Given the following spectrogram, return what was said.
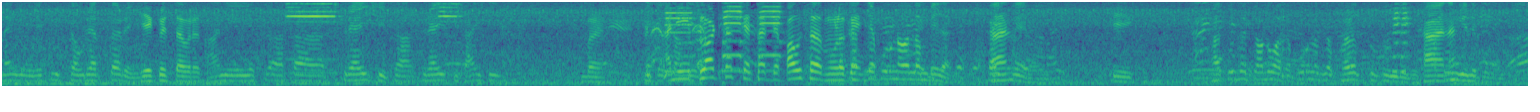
नाही एकवीस चौऱ्याहत्तर आहे. एकवीस चौऱ्याहत्तर. आणि एक आता त्र्याऐंशीचा त्र्याऐंशी काय ती? बर. आणि प्लॉट कसं काय सध्या? पावसामुळं काय? सध्या पूर्ण अवलंबी झाले? काहीच नाही राहिलं. ठीक आहे. हा तुझं चालू होता पूर्ण फळच तुटून गेली. हा ना? तुटून गेले पूर्ण.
